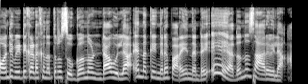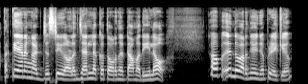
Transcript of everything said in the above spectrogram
മോന്റെ വീട്ടിൽ കിടക്കുന്നത്ര സുഖമൊന്നും ഉണ്ടാവില്ല എന്നൊക്കെ ഇങ്ങനെ പറയുന്നുണ്ട്. ഏയ് അതൊന്നും സാരമില്ല. അതൊക്കെ ഞാൻ അങ്ങ് അഡ്ജസ്റ്റ് ചെയ്തോളാം. ജനലൊക്കെ തുറന്നിട്ടാൽ മതിയല്ലോ. എന്ന് പറഞ്ഞു കഴിഞ്ഞപ്പോഴേക്കും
